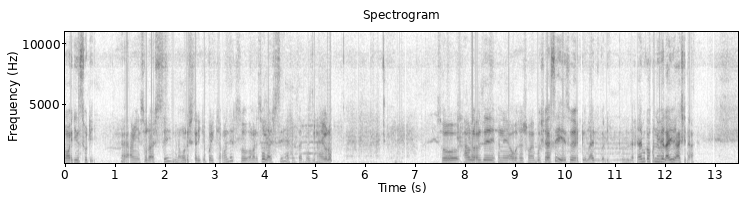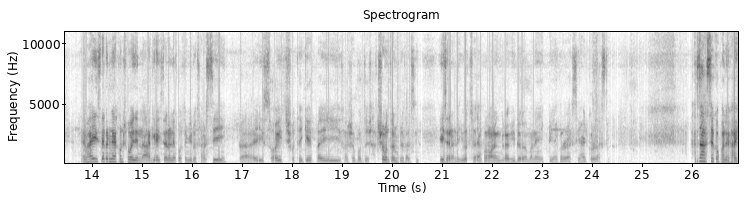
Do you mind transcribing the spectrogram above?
নয় দিন ছুটি। হ্যাঁ আমি চলে আসছি। মানে উনিশ তারিখে পরীক্ষা আমাদের সো মানে চলে আসছি, আসলে চার পাঁচ দিন হয়ে গেলো। সো ভাবলাম যে এখানে অবসর সময় বসে আছি সো একটু লাইভ করি। দেখা আমি কখনো লাইভে আসি না। ভাই, এই চ্যানেলে এখন সময় দিন না। আগে এই চ্যানেলে কত ভিডিও ছাড়ছি, প্রায় ছয়শো থেকে প্রায় ছয়শো পঞ্চাশ, সাতশো পঞ্চাশ ভিডিও ছাড়ছি এই চ্যানেলেই বুঝছ? এখন অনেকগুলো ভিডিও মানে একটু ইয়ে করে রাখছি হাইড করে রাখছি। যা আছে কপালে ভাই।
